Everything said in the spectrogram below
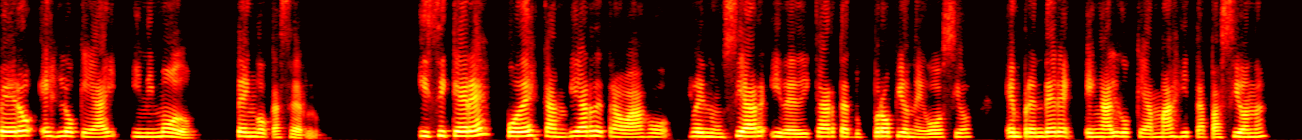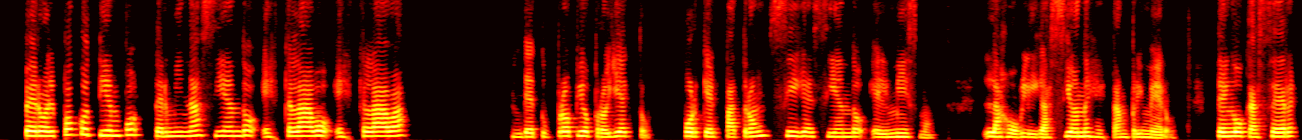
Pero es lo que hay y ni modo, tengo que hacerlo. Y si querés, puedes cambiar de trabajo, renunciar y dedicarte a tu propio negocio, emprender en algo que amas y te apasiona, pero al poco tiempo terminas siendo esclavo, esclava de tu propio proyecto, porque el patrón sigue siendo el mismo. Las obligaciones están primero. Tengo que hacer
